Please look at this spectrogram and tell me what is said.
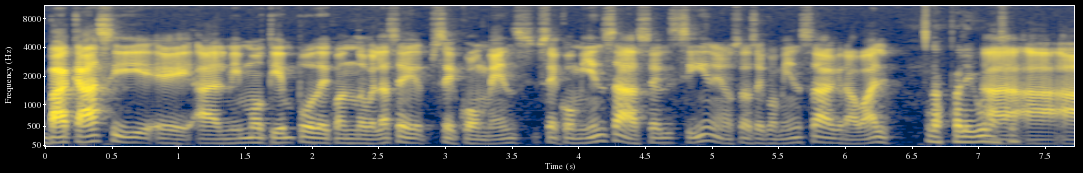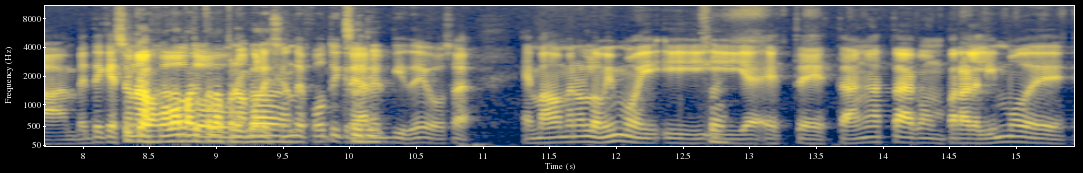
va casi eh, al mismo tiempo de cuando ¿verdad? Se, se, comen- se comienza a hacer cine, o sea, se comienza a grabar. Las películas, sí. A, a- a- en vez de que sea Sí, que una a parte foto, una película colección de fotos y crear 3D. el video, o sea, es más o menos lo mismo y, y, Sí. y, este, están hasta con paralelismo de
